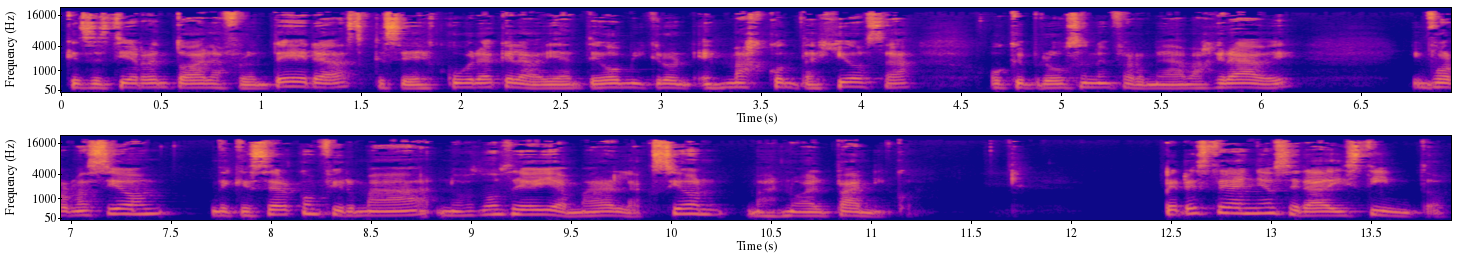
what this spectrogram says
que se cierren todas las fronteras, que se descubra que la variante Omicron es más contagiosa o que produce una enfermedad más grave, Información de que ser confirmada nos, nos debe llamar a la acción, más no al pánico. Pero este año será distinto.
